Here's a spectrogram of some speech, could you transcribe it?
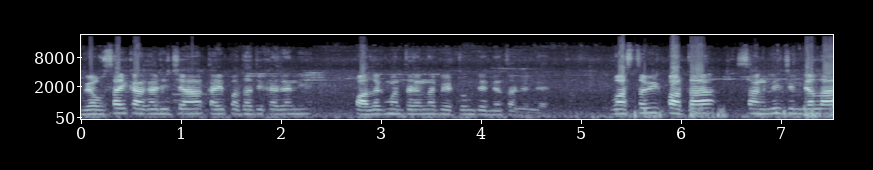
व्यावसायिक आघाडीच्या काही पदाधिकाऱ्यांनी पालकमंत्र्यांना भेटून देण्यात आलेले आहे. वास्तविक पाहता सांगली जिल्ह्याला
